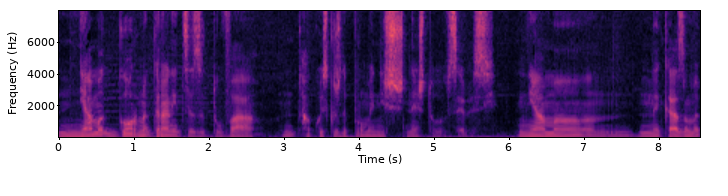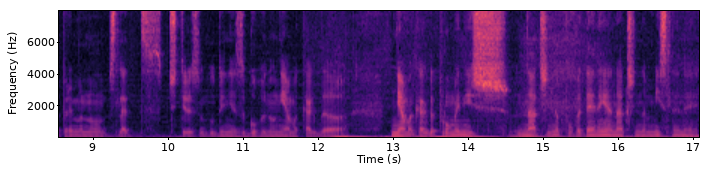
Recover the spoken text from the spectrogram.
Няма горна граница за това, ако искаш да промениш нещо в себе си. Няма, не казваме, примерно, след 40 години е загубено, няма как да, няма как да промениш начин на поведение, начин на мислене.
